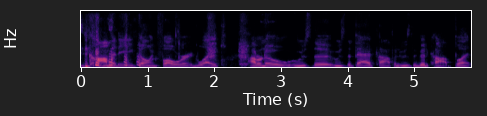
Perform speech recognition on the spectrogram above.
comedy going forward. Like I don't know who's the who's the bad cop and who's the good cop, but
